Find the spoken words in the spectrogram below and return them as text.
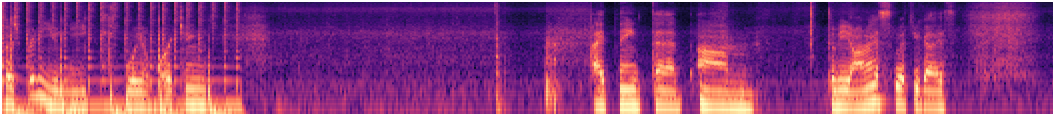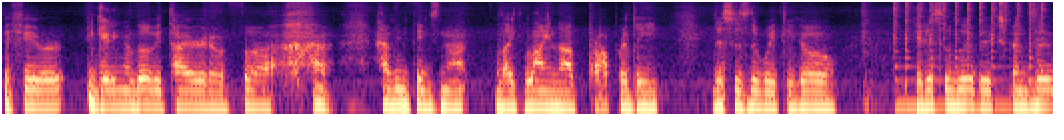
So it's pretty unique way of working. I think that, um, to be honest with you guys, if you're getting a little bit tired of uh, having things not like line up properly, this is the way to go. It is a little bit expensive.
